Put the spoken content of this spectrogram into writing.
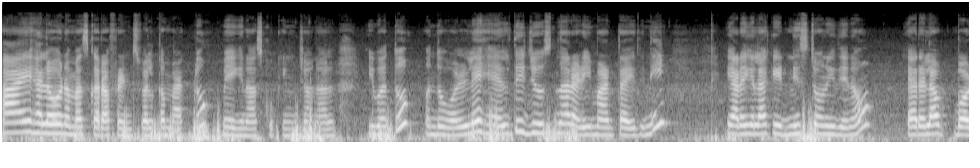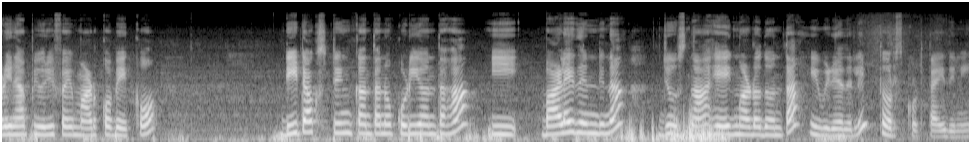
ಹಾಯ್ ಹಲೋ ನಮಸ್ಕಾರ friends welcome back to Meghana's cooking channel ಇವತ್ತು ಒಂದು ಒಳ್ಳೆ ಹೆಲ್ತಿ ಜ್ಯೂಸ್ನ ರೆಡಿ ಮಾಡ್ತಾ ಇದ್ದೀನಿ. ಯಾರಿಗೆಲ್ಲ ಕಿಡ್ನಿ ಸ್ಟೋನ್ ಇದೆಯೋ ಯಾರೆಲ್ಲ ಬಾಡಿನ ಪ್ಯೂರಿಫೈ ಮಾಡ್ಕೋಬೇಕು ಡಿಟಾಕ್ಸ್ ಡ್ರಿಂಕ್ ಅಂತಲೂ ಕುಡಿಯುವಂತಹ ಈ ಬಾಳೆದಿಂಡಿನ ಜ್ಯೂಸ್ನ ಹೇಗೆ ಮಾಡೋದು ಅಂತ ಈ ವಿಡಿಯೋದಲ್ಲಿ ತೋರಿಸ್ಕೊಡ್ತಾ ಇದ್ದೀನಿ.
